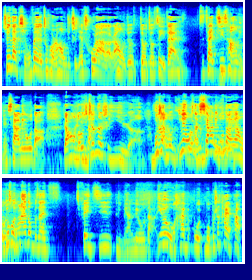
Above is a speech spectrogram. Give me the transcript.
所以在平飞了之后，然后我就直接出来了，然后我就就就自己在。在机舱里面瞎溜达，然后呢，我哎你想真的是艺人。我想因为我想瞎溜达呀我我就会从来都不在飞机里面溜达，因为我害怕，我我不是害怕，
